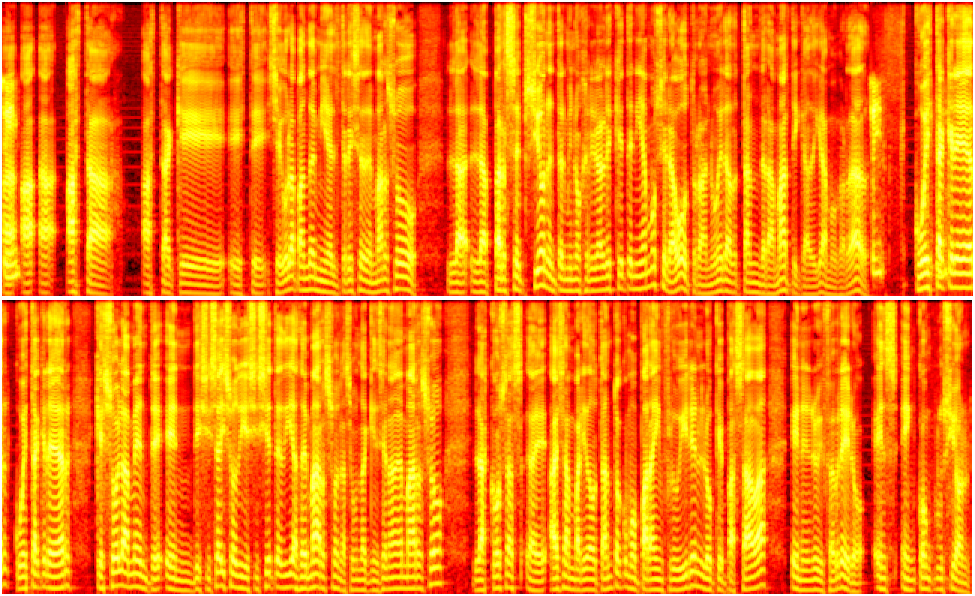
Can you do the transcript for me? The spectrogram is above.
Hasta, hasta que este, llegó la pandemia el 13 de marzo, la, la percepción en términos generales que teníamos era otra, no era tan dramática, digamos, ¿verdad? Sí, Cuesta creer, cuesta creer que solamente en 16 o 17 días de marzo, en la segunda quincena de marzo, las cosas eh, hayan variado tanto como para influir en lo que pasaba en enero y febrero. En, conclusión,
